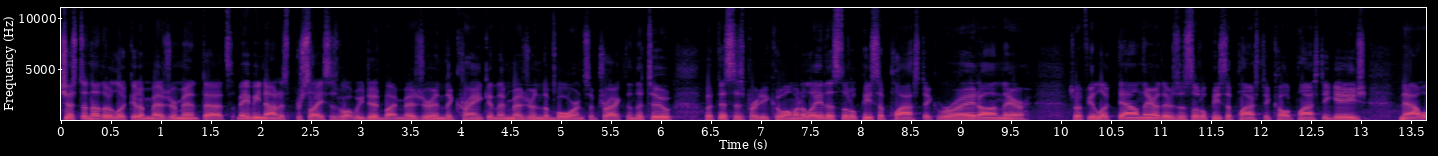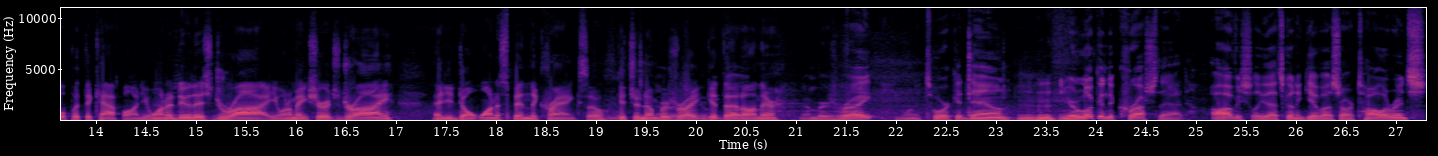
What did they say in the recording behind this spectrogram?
Just another look at a measurement that's maybe not as precise as what we did by measuring the crank and then measuring the bore and subtracting the two, but this is pretty cool. I'm gonna lay this little piece of plastic right on there. So if you look down there, there's this little piece of plastic called Plastigage. Now we'll put the cap on. You wanna do this dry. You wanna make sure it's dry and you don't wanna spin the crank. So get your numbers right and get that on there. Numbers right. You want to torque it down. Mm-hmm. And you're looking to crush that. Obviously, that's going to give us our tolerance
